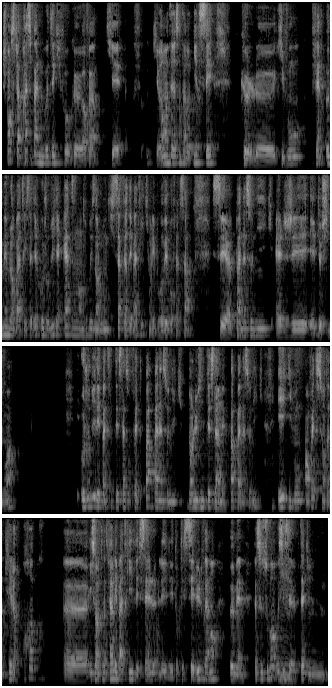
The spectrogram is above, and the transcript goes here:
je pense que la principale nouveauté qu'il faut que, enfin, qui est, qui est vraiment intéressante à retenir, c'est que le, qu'ils vont faire eux-mêmes leur batterie. C'est-à-dire qu'aujourd'hui, il y a quatre hmm. entreprises dans le monde qui savent faire des batteries, qui ont les brevets pour faire ça. C'est euh, Panasonic, LG et deux Chinois. Aujourd'hui, les batteries Tesla sont faites par Panasonic dans l'usine Tesla, hmm. mais par Panasonic. Et ils vont, en fait, ils sont en train de créer leur propre euh, ils sont en train de faire les batteries, les selles, les, donc les cellules vraiment eux-mêmes. Parce que souvent aussi, mm. c'est peut-être une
